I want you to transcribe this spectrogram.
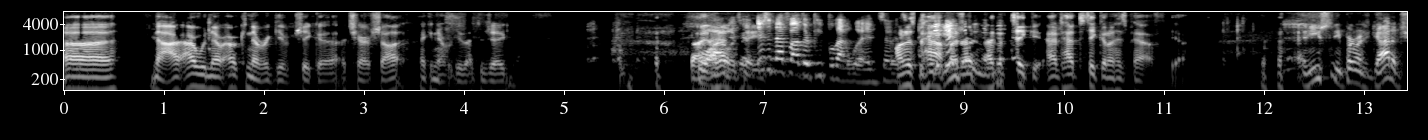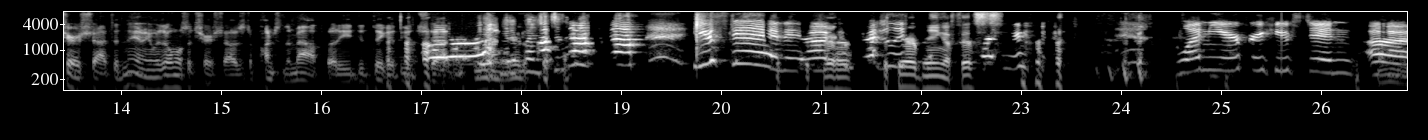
Uh, no, I, I would never. I could never give Jake a, a chair shot. I can never do that to Jake. Well, I- I would say- There's enough other people that would. So on his behalf, I'd, I'd have to take it. I'd had to take it on his behalf. Yeah. And Houston, he pretty much got a chair shot, didn't he? I mean, it was almost a chair shot. It was just a punch in the mouth, but he did take a good shot. Oh, get a bunch of- Houston, chair- The congratulations! chair being a fist. One year, one year for Houston, uh,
